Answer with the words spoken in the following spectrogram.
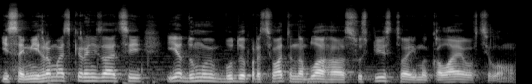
і самій громадській організації. І я думаю, буде працювати на благо суспільства і Миколаєва в цілому.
